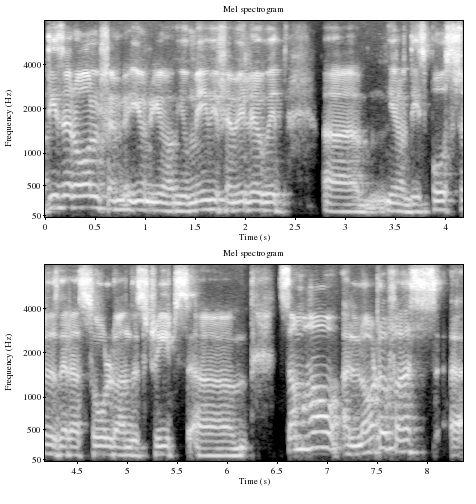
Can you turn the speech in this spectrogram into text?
these are all, you, you, you may be familiar with, uh, you know, these posters that are sold on the streets. Um, somehow, a lot of us uh,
